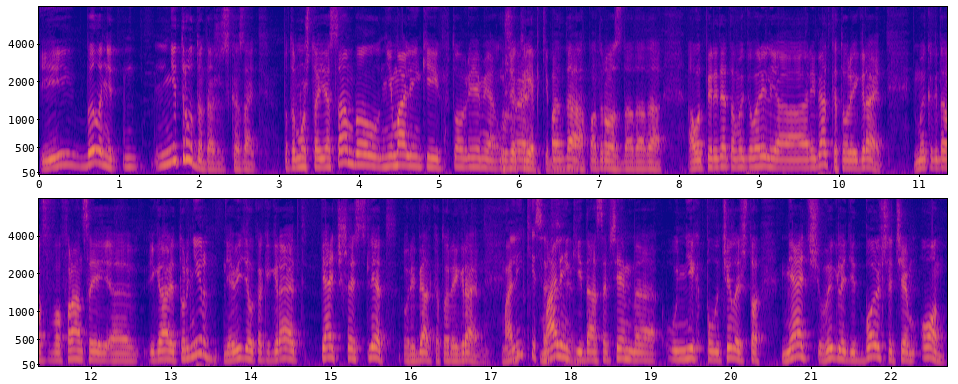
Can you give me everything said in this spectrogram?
И было не, не трудно даже сказать. Потому что я сам был не маленький в то время. Уже крепкий был, Да, да. подрос, да, да, да. А вот перед этим вы говорили о ребят, которые играют. Мы когда во Франции э, играли турнир, я видел, как играет 5-6 лет у ребят, которые играют. Маленький совсем? Маленький, да, совсем э, у них получилось, что мяч выглядит больше, чем он.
